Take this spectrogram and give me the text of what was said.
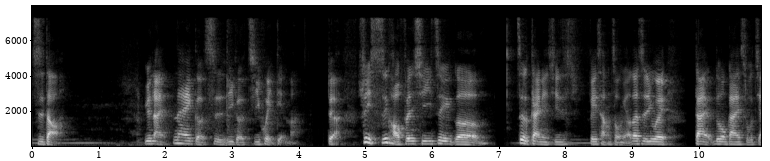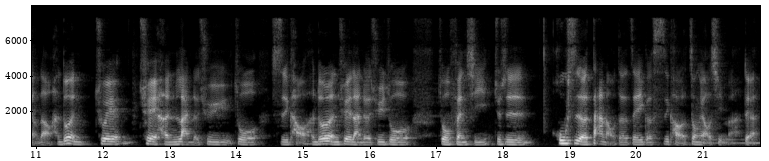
知道，原来那一个是一个机会点嘛。对啊，所以思考分析这个这个概念其实非常重要，但是因为。刚，如我刚才所讲到，很多人却却很懒得去做思考，很多人却懒得去做做分析，就是忽视了大脑的这一个思考的重要性嘛，对啊，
